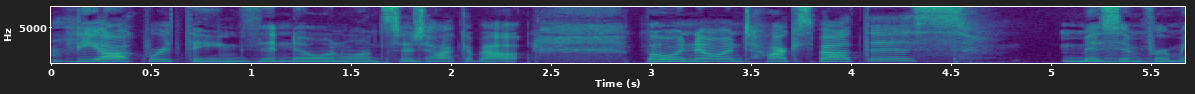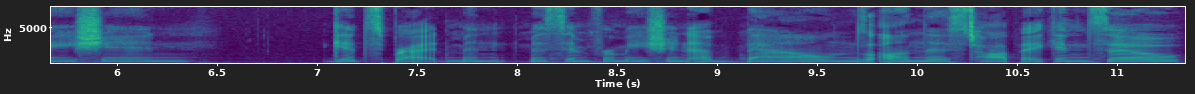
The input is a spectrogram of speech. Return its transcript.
the awkward things that no one wants to talk about. But when no one talks about this, misinformation gets spread. Min- misinformation abounds on this topic. And so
